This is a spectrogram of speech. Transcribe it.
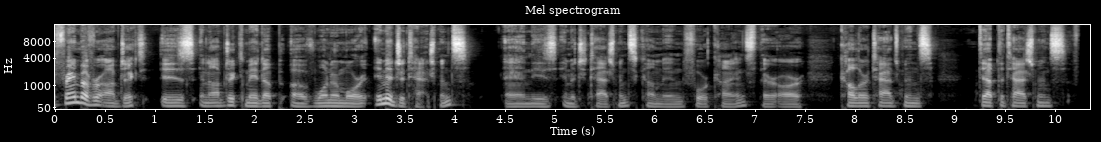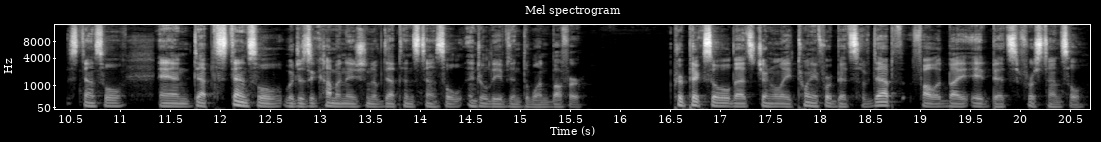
A frame buffer object is an object made up of one or more image attachments, and these image attachments come in four kinds. There are color attachments, depth attachments, stencil, and depth stencil, which is a combination of depth and stencil interleaved into one buffer. Per pixel, that's generally 24 bits of depth, followed by 8 bits for stencil.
